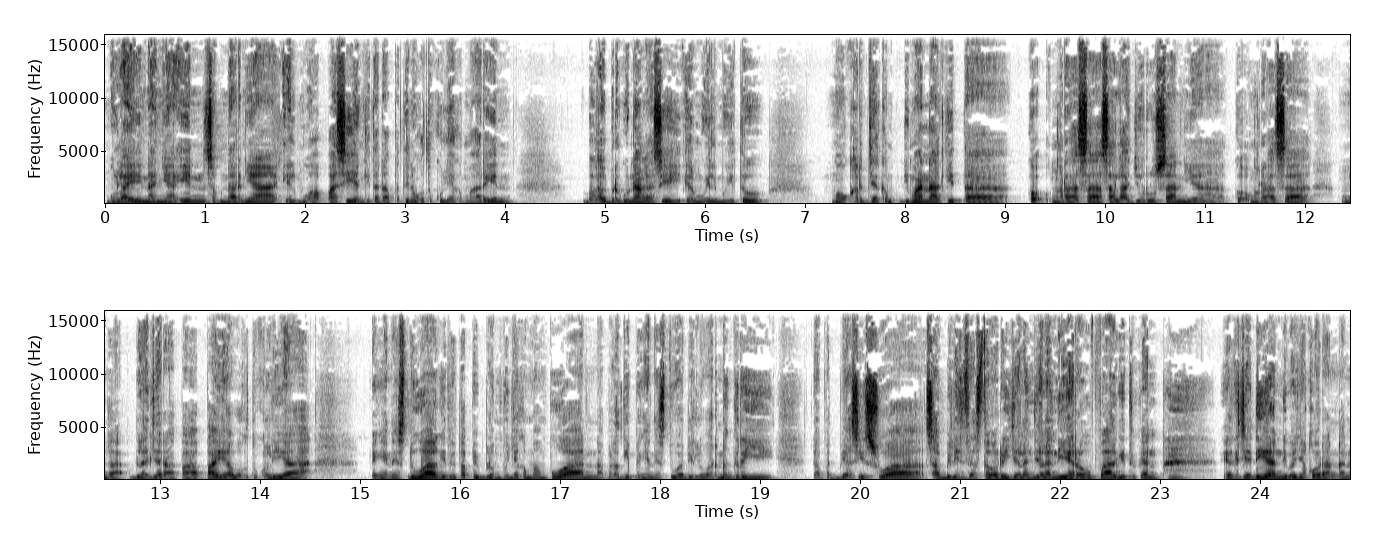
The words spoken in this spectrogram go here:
Mulai nanyain sebenarnya ilmu apa sih yang kita dapetin waktu kuliah kemarin. Bakal berguna gak sih ilmu-ilmu itu? Mau kerja ke, di mana kita? Kok ngerasa salah jurusan ya, kok ngerasa nggak belajar apa-apa ya waktu kuliah? Pengen S2 gitu tapi belum punya kemampuan apalagi pengen S2 di luar negeri dapat beasiswa sambil instastory jalan-jalan di Eropa gitu kan. Ya kejadian di banyak orang kan.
